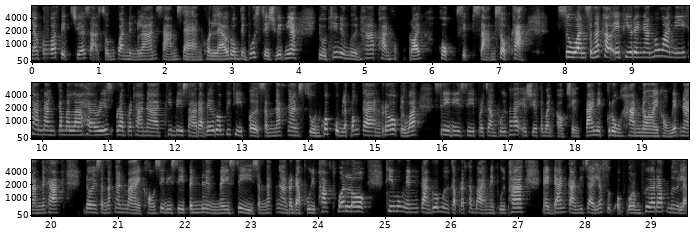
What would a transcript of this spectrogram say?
แล้วก็ติดเชื้อสะสมกว่า1ล้าน3แสนคนแล้วรวมถึงผู้เสียชีวิตเนี่ยอยู่ที่ 15,663 ศพค่ะ ส่วนสำนักข่าว AP รายงานเมื่อวานนี้ค่ะนางกัมลาแฮร์ริสรองประธานาธิบดีสหรัฐได้ร่วมพิธีเปิดสำนักงานศูนย์ควบคุมและป้องกันโรค หรือว่า CDC ประจำภูมิภาคเอเชียตะวันออกเฉียงใต้ในกรุงฮานอยของเวียดนามนะคะ โดยสำนักงานใหม่ของ CDC เป็นหนึ่งใน 4สำนักงานระดับภูมิภาคทั่วโลก ที่มุ่งเน้นการร่วมมือกับรัฐบาลในภูมิภาค ในด้านการวิจัยและฝึกอบรมเพื่อรับมือและ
